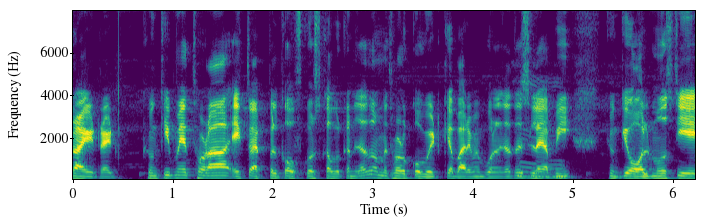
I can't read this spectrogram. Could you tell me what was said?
राइट राइट क्योंकि मैं थोड़ा एक तो एप्पल का ऑफकोर्स कवर करना चाहता हूँ और मैं थोड़ा कोविड के बारे में बोलना चाहता हूँ इसलिए अभी हम्म। क्योंकि ऑलमोस्ट ये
